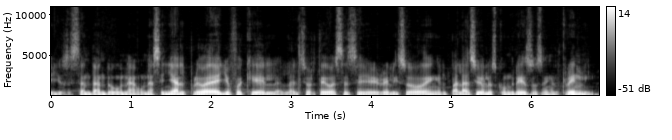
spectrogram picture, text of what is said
ellos están dando una, una señal. Prueba de ello fue que el, el, sorteo este se realizó en el Palacio de los Congresos, en el Kremlin.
